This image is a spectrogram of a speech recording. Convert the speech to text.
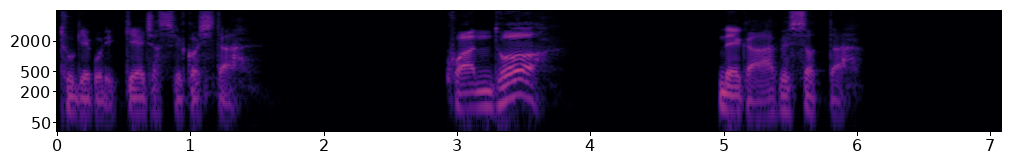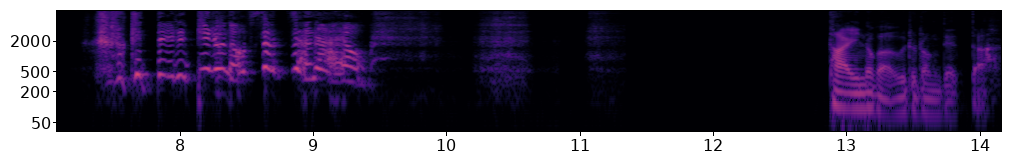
두개골이 깨졌을 것이다. 관둬! 내가 악을 썼다. 없었잖아요! 다이너가 으르렁댔다.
